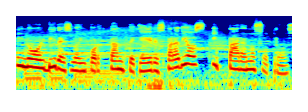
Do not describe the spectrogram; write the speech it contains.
y no olvides lo importante que eres para Dios y para nosotros.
